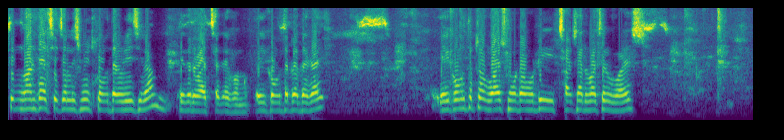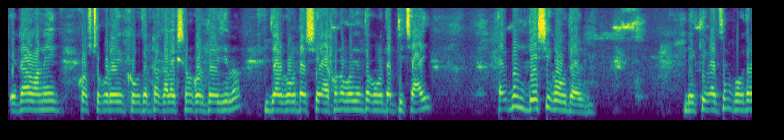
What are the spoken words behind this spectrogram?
তিন ঘণ্টা ছেচল্লিশ মিনিট কবুতর উড়িয়েছিলাম। এদের বাচ্চা দেখুন, এই কবুতরটা দেখায় এই কবুতরটার বয়স মোটামুটি ছয় সাত বছর বয়স। এটা অনেক কষ্ট করে কবুতরটা কালেকশন করতে হয়েছিল। যার কবুতর সে এখনও পর্যন্ত কবুতরটি চাই। একদম দেশি কবুতর। দেখতে পাচ্ছেন কবুতর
